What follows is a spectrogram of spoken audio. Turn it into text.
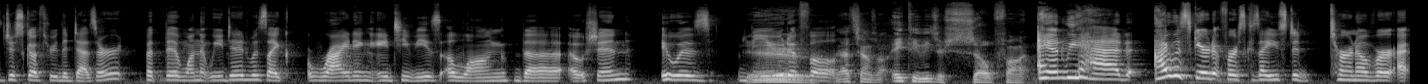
just go through the desert, but the one that we did was like riding ATVs along the ocean. It was beautiful. That sounds. ATVs are so fun. And we had, I was scared at first because I used to turn over. I,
